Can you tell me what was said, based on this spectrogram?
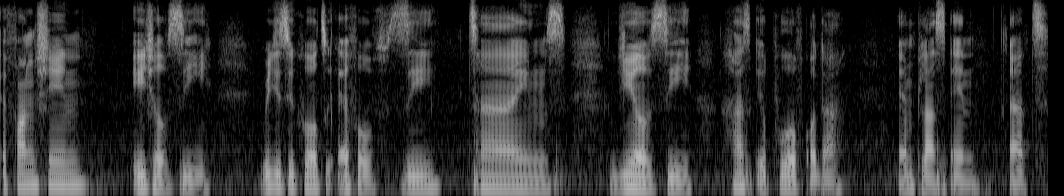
a function h of z which is equal to f of z times g of z has a pole of order m plus n at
